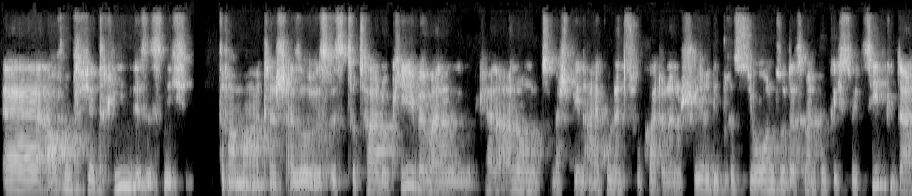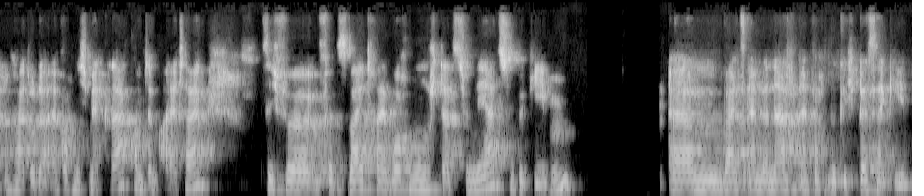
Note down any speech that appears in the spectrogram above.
Äh, auch in Psychiatrien ist es nicht dramatisch. Also es ist total okay, wenn man, keine Ahnung, zum Beispiel einen Alkoholentzug hat oder eine schwere Depression, so dass man wirklich Suizidgedanken hat oder einfach nicht mehr klarkommt im Alltag, sich für, für zwei, drei Wochen stationär zu begeben ähm, weil es einem danach einfach wirklich besser geht.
